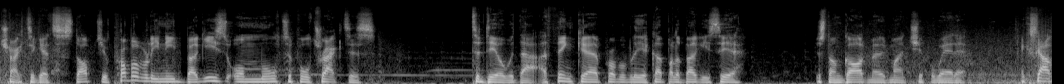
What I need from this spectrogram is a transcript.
Tractor gets stopped. You probably need buggies or multiple tractors to deal with that. I think uh, probably a couple of buggies here, just on guard mode, might chip away at it. Excal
